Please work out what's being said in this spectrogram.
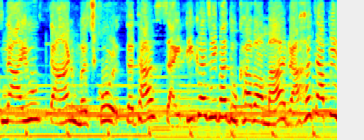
સ્નાયુ, તાણ, મચકોળ તથા સાયટિકા જેવા દુખાવામાં રાહત આપે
